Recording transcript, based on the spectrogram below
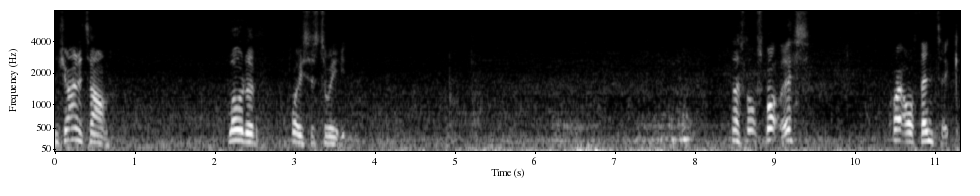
From Chinatown. Load of places to eat. Nice little spot this. Quite authentic.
